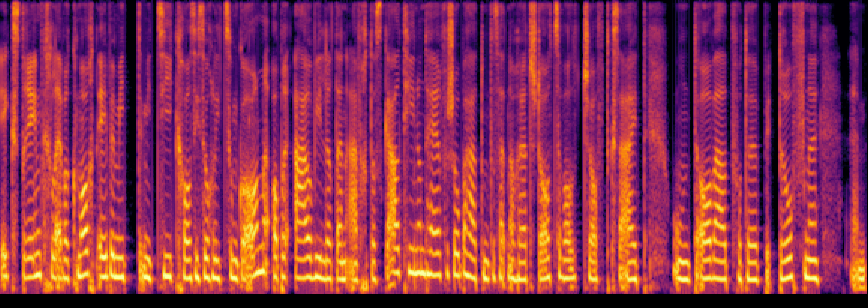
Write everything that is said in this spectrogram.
extrem clever gemacht, eben mit, mit Zeit quasi so ein bisschen zum Garnen, aber auch, weil er dann einfach das Geld hin und her verschoben hat und das hat nachher die Staatsanwaltschaft gesagt und die Anwälte der Betroffenen, ähm,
